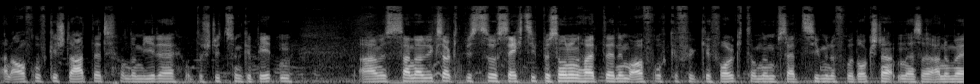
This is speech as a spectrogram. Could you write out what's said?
einen Aufruf gestartet und um jede Unterstützung gebeten. Ähm, es sind dann, wie gesagt, bis zu 60 Personen heute dem Aufruf gef- gefolgt und um seit 7 Uhr früh da gestanden. Also auch nochmal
